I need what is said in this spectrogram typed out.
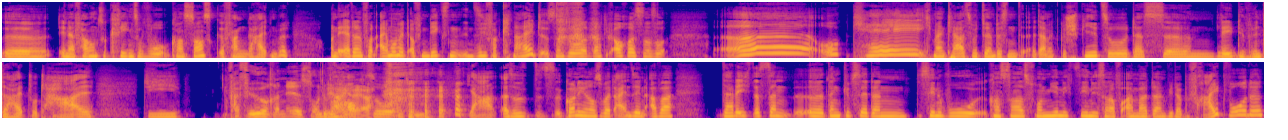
äh, in Erfahrung zu kriegen, so wo Constance gefangen gehalten wird. Und er dann von einem Moment auf den nächsten in sie verknallt ist und so, dachte ich auch was, und so, äh, okay. Ich meine, klar, es wird ja ein bisschen damit gespielt, so dass ähm, Lady Winter halt total die Verführerin ist und ja, überhaupt ja, ja. so. Und dann, ja, also das konnte ich noch so weit einsehen, aber dadurch, dass dann, äh, dann gibt's ja dann die Szene, wo Constance von mir nicht sehen ist, dann auf einmal dann wieder befreit wurde.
